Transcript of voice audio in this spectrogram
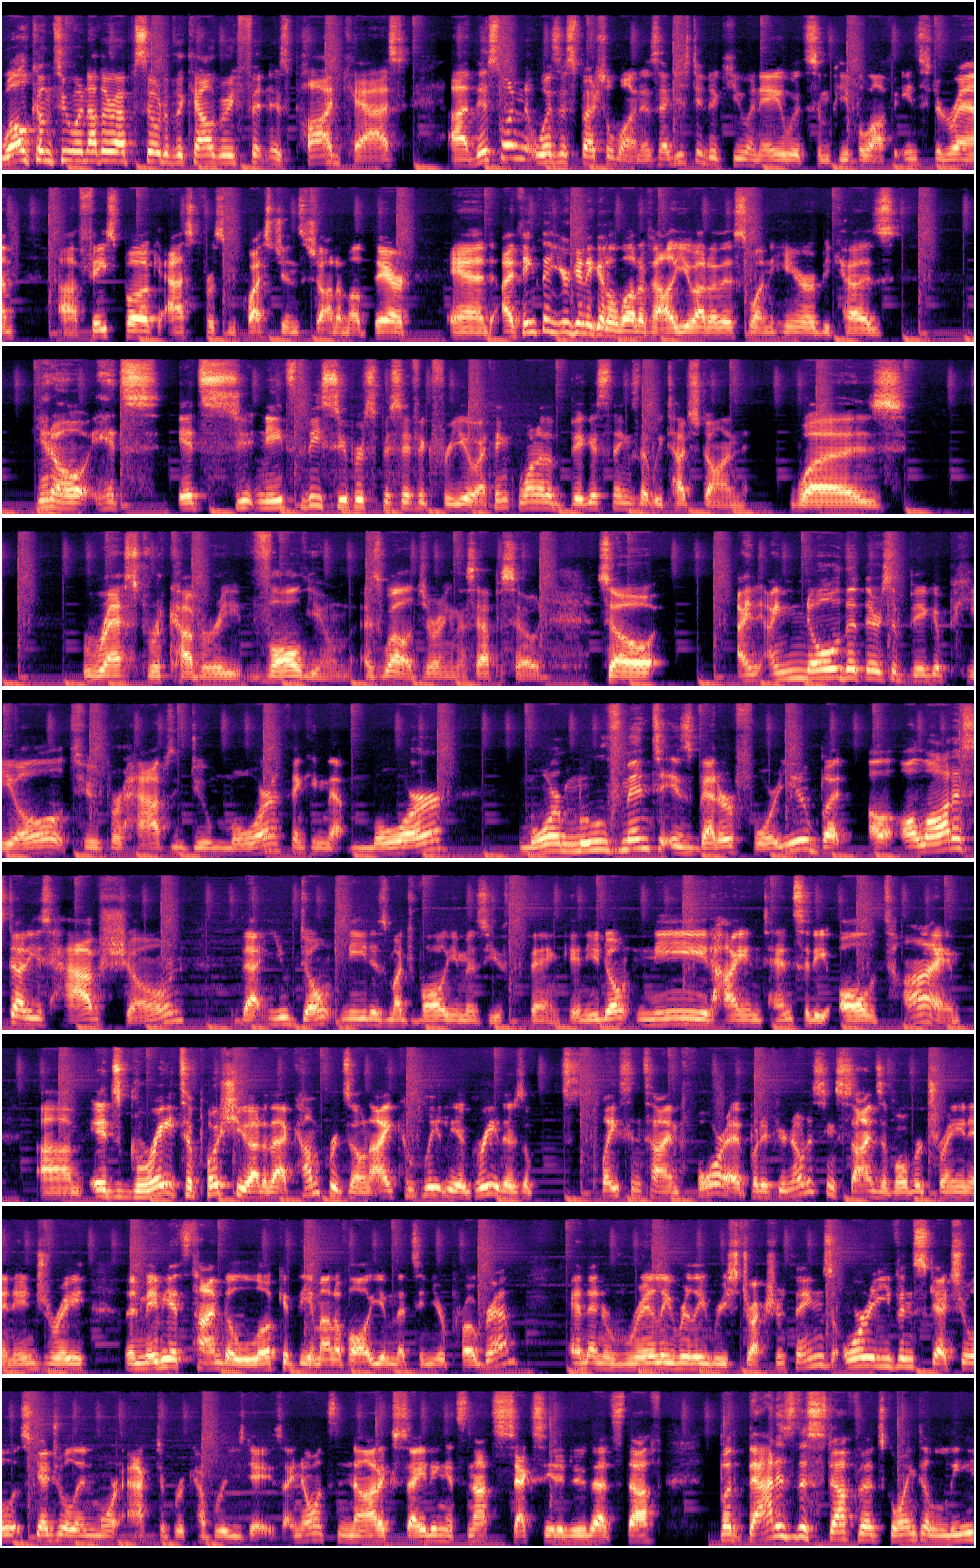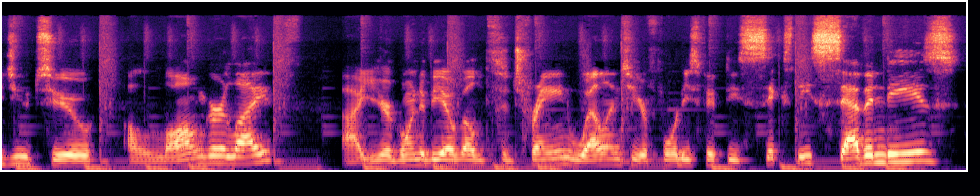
Welcome to another episode of the Calgary Fitness Podcast. Uh, this one was a special one as I just did a Q&A with some people off Instagram, uh, Facebook, asked for some questions, shot them out there. And I think that you're going to get a lot of value out of this one here because you know it's it's it needs to be super specific for you. I think one of the biggest things that we touched on was rest, recovery, volume as well during this episode. So I, I know that there's a big appeal to perhaps do more, thinking that more more movement is better for you. But a, a lot of studies have shown that you don't need as much volume as you think, and you don't need high intensity all the time. Um, it's great to push you out of that comfort zone. I completely agree. There's a place and time for it. But if you're noticing signs of overtrain and injury, then maybe it's time to look at the amount of volume that's in your program and then really really restructure things or even schedule schedule in more active recovery days. I know it's not exciting it's not sexy to do that stuff but that is the stuff that's going to lead you to a longer life. Uh, you're going to be able to train well into your 40s 50s 60s 70s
